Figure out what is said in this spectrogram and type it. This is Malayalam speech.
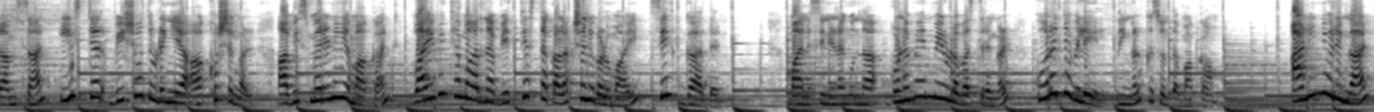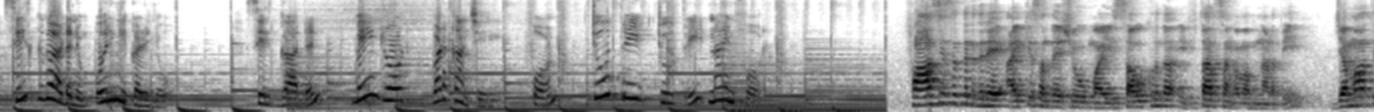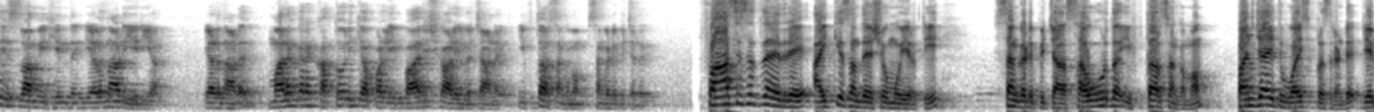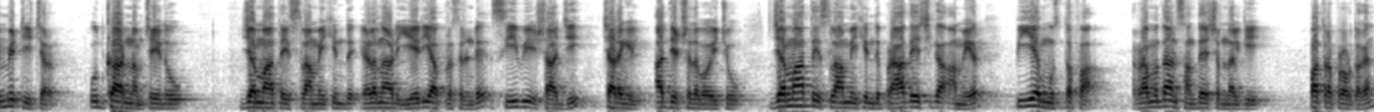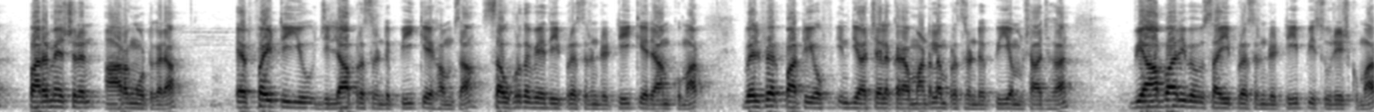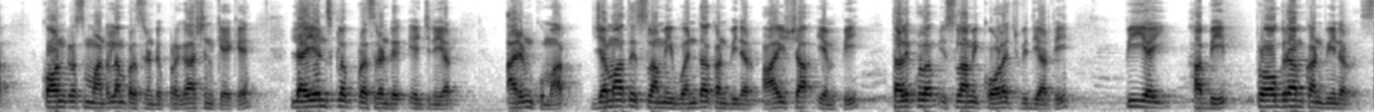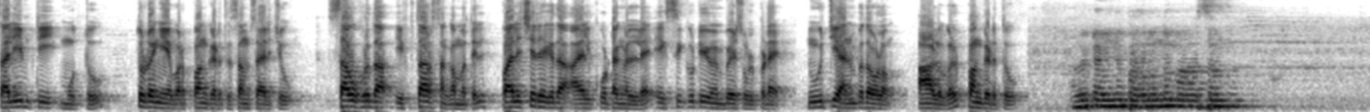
റംസാൻ ഈസ്റ്റർ വിഷു തുടങ്ങിയ ആഘോഷങ്ങൾ അവിസ്മരണീയമാക്കാൻ വൈവിധ്യമാർന്ന വ്യത്യസ്ത കളക്ഷനുകളുമായി സിൽക്ക് ഗാർഡൻ. മനസ്സിനിണങ്ങുന്ന ഗുണമേന്മയുള്ള വസ്ത്രങ്ങൾ കുറഞ്ഞ വിലയിൽ നിങ്ങൾക്ക് സ്വന്തമാക്കാം. അണിഞ്ഞൊരുങ്ങാൻ സിൽക്ക് ഗാർഡനും ഒരുങ്ങിക്കഴിഞ്ഞു. Silk garden main road Vadakkanchery. Phone two three two three nine four ഫാസിസത്തിനെതിരെ ഐക്യ സന്ദേശവുമായി സൗഹൃദ ഇഫ്താർ സംഗമം നടത്തി ജമാഅത്ത് ഇസ്ലാമി ഹിന്ദ് എളനാട് ഏരിയ എളനാട് മലങ്കര കത്തോലിക്ക പള്ളി പാരിഷ് ഹാളിൽ വെച്ചാണ് ഇഫ്താർ സംഗമം സംഘടിപ്പിച്ചത്. ഫാസിസത്തിനെതിരെ ഐക്യ സന്ദേശവും ഉയർത്തി സംഘടിപ്പിച്ച സൗഹൃദ ഇഫ്താർ സംഗമം panchayat vice president Ramya teacher ഉദ്ഘാടനം ചെയ്തു. Jamaat Islami Hind Elanad area president C V Shaji ചടങ്ങിൽ അധ്യക്ഷത വഹിച്ചു. ജമാഅത്തെ ഇസ്ലാമി ഹിന്ദ് പ്രാദേശിക അമീർ പി എ മുസ്തഫ റമദാൻ സന്ദേശം നൽകി. പത്രപ്രവർത്തകൻ Parameswaran Arangottukara F I T U ജില്ലാ president P K Hamza സൗഹൃദവേദി president T K Ramkumar welfare party of India Chelakkara മണ്ഡലം പ്രസിഡന്റ് പി എം ഷാജഹാൻ വ്യാപാരി വ്യവസായി president T P Suresh Kumar Congress മണ്ഡലം president Prakashan K K lions club president engineer Arunkumar Jamaat Islami വനിതാ convener Ayisha M P Thalikkulam Islamic college വിദ്യാർത്ഥി P I Habeeb programme convener Saleem T Muthu തുടങ്ങിയവർ പങ്കെടുത്ത് സംസാരിച്ചു. സൗഹൃദ ഇഫ്താർ സംഗമത്തിൽ പലിശരഹിത അയൽക്കൂട്ടങ്ങളിലെ എക്സിക്യൂട്ടീവ് മെമ്പേഴ്സ് ഉൾപ്പെടെ നൂറ്റി അൻപതോളം ആളുകൾ പങ്കെടുത്തു. അവർ കഴിഞ്ഞ പതിനൊന്ന് മാസം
